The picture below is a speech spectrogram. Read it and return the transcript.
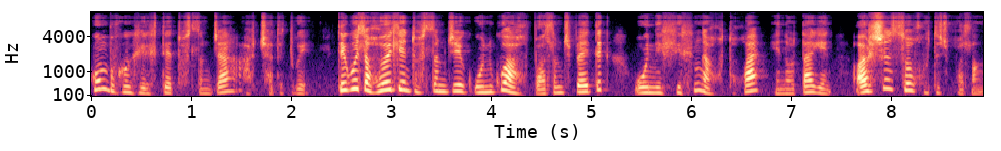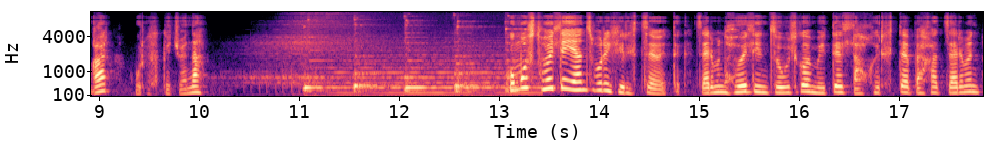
хүн бүхэн хэрэгтэй тусламжаа авч чаддаггүй. Тэгвэл хуулийн тусламжийг үнгүй авах боломж байдаг. Үүнийг хэрхэн авах тухай энэ удаагийн оршин суух хөтөж булангаар хүргэх гэж байна. Хүмүүст хуулийн янз бүрийн хэрэгцээ байдаг. Зарим нь хуулийн зөвлөгөө мэдээлэл авах хэрэгтэй байхад зарим нь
